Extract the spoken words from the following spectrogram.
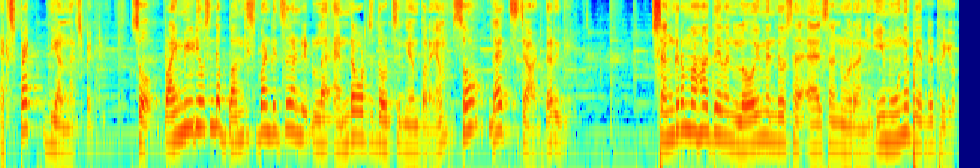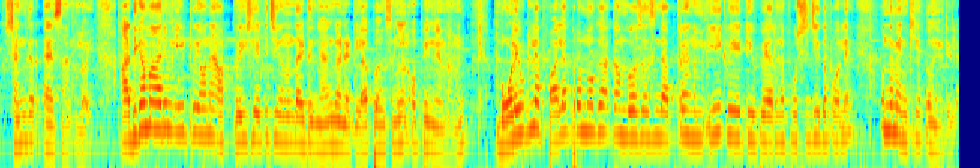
expect the unexpected so Prime വീഡിയോസിന്റെ ബന്ധിസ് ബണ്ടിറ്റ്സ് കണ്ടിട്ടുള്ള എന്റെ കുറച്ച് തോട്ട്സ് ഞാൻ പറയാം. So let start the review Shankar Mahadevan Loy Mendonsa Ehsaan Noorani ഈ മൂന്ന് പേരുടെ ട്രിയോ ശങ്കർ ആസാൻ ലോയ്. അധികം ആരും ഈ ട്രിയോനെ അപ്രീഷിയേറ്റ് ചെയ്യുന്നതായിട്ട് ഞാൻ കണ്ടിട്ടില്ല. പേഴ്സണൽ ഒപ്പീനിയനാണ് ബോളിവുഡിലെ പല പ്രമുഖ കമ്പോസേഴ്സിന്റെ അത്രയൊന്നും ഈ ക്രിയേറ്റീവ് പെയറിനെ പുഷ് ചെയ്ത പോലെ ഒന്നും എനിക്ക് തോന്നിയിട്ടില്ല.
